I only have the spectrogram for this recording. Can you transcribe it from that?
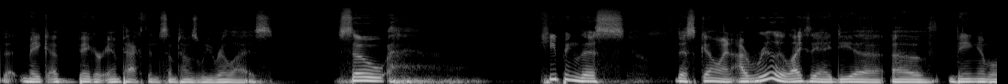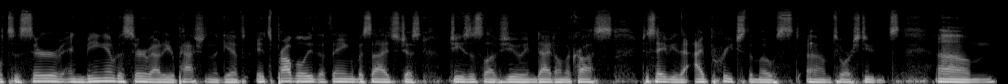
that make a bigger impact than sometimes we realize. So, keeping this this going, I really like the idea of being able to serve and being able to serve out of your passion and gift. It's probably the thing besides just Jesus loves you and died on the cross to save you that I preach the most um, to our students. Um,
